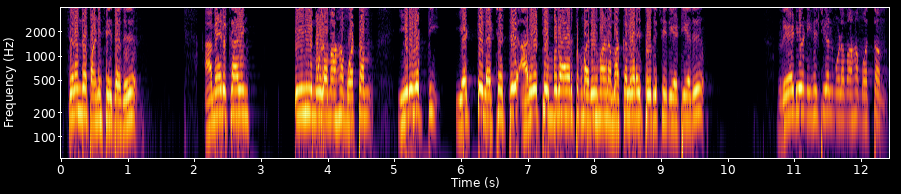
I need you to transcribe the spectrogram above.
சிறந்த பணி செய்தது. அமெரிக்காவின் டிவி மூலமாக மொத்தம் இருபத்தி எட்டு லட்சத்து அறுபத்தி ஒன்பதாயிரத்துக்கும் அதிகமான மக்கள் வரை தூது செய்தி எட்டியது. ரேடியோ நிகழ்ச்சிகள் மூலமாக மொத்தம்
